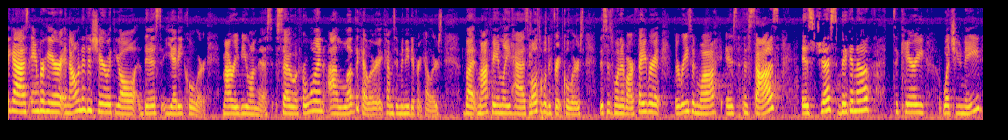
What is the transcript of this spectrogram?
Hey guys, Amber here, and I wanted to share with y'all this Yeti cooler, my review on this. So for one, I love the color. It comes in many different colors, but my family has multiple different coolers. This is one of our favorite. The reason why is the size is just big enough to carry what you need,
